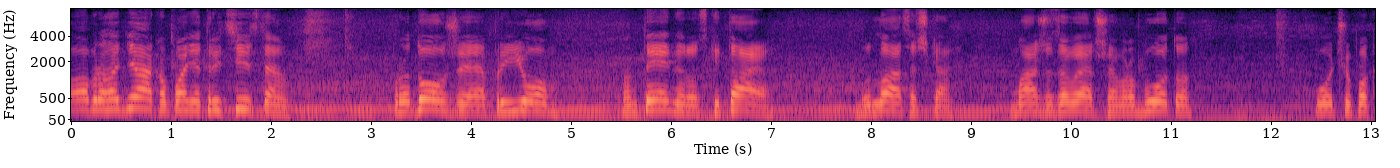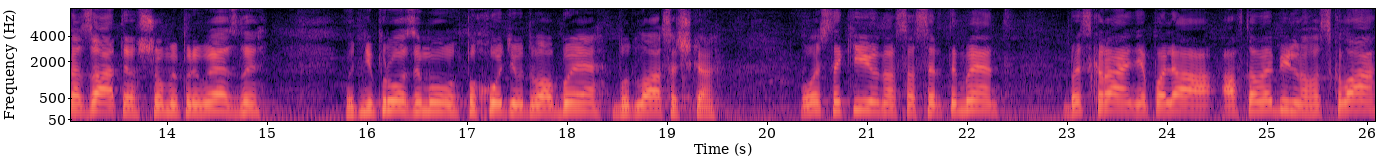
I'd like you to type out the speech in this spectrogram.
Доброго дня, компанія 3 System продовжує прийом контейнеру з Китаю. Будь ласочка, майже завершуємо роботу. Хочу показати, що ми привезли. У Дніпро зимових походів 2Б, будь ласочка. Ось такий у нас асортимент. Безкрайні поля автомобільного скла.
